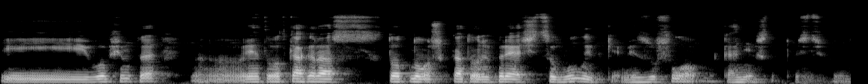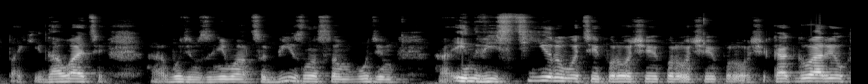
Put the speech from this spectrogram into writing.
И, в общем-то, э, это вот как раз тот нож, который прячется в улыбке, безусловно, конечно. То есть, такие, давайте э, будем заниматься бизнесом, будем э, инвестировать и прочее, прочее, прочее. Как говорил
